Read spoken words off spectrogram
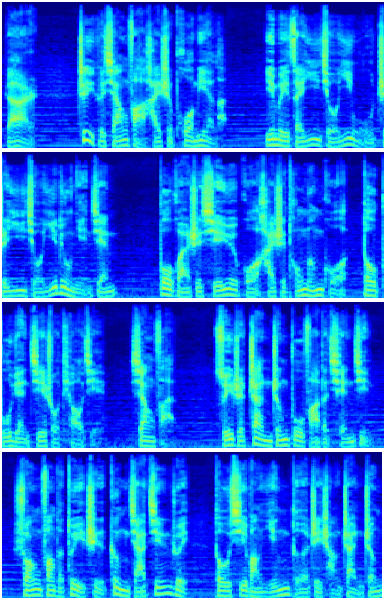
然而这个想法还是破灭了，因为在1915至1916年间，不管是协约国还是同盟国都不愿接受调解。相反，随着战争步伐的前进，双方的对峙更加尖锐，都希望赢得这场战争。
